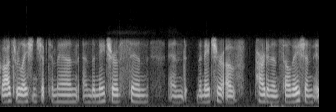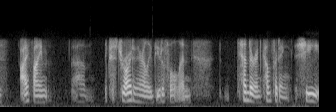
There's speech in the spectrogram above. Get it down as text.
God's relationship to man and the nature of sin and the nature of pardon and salvation is, I find, um, extraordinarily beautiful and tender and comforting. She,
